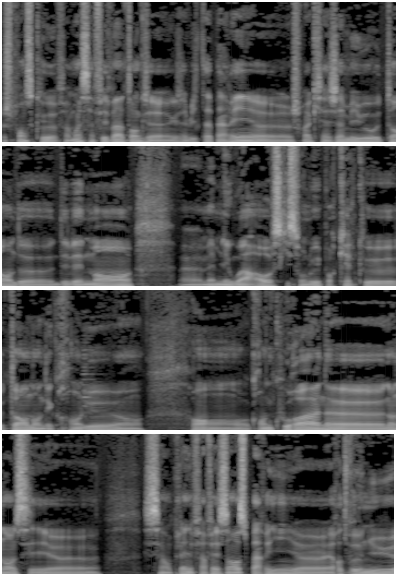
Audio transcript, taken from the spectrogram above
Je pense que, enfin moi ça fait 20 ans que j'habite à Paris. Euh, je crois qu'il n'y a jamais eu autant d'événements, euh, même les warehouses qui sont loués pour quelques temps dans des grands lieux en, en grande couronne. Euh, non non c'est c'est en pleine effervescence. Paris est redevenu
